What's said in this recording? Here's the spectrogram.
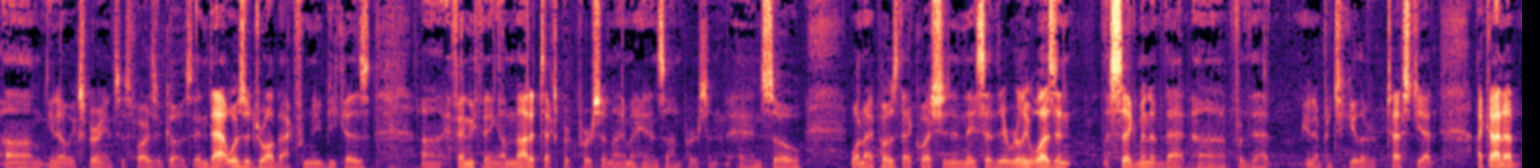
um, you know, experience as far as it goes, and that was a drawback for me because, uh, if anything, I'm not a textbook person; I'm a hands-on person, and so when I posed that question and they said there really wasn't a segment of that uh, for that you know particular test yet, I kind of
